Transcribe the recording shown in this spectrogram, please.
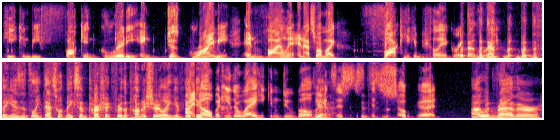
he can be fucking gritty and just grimy and violent, and that's why I'm like, fuck, he can play a great. but that, but that, but but the thing is, it's like that's what makes him perfect for the Punisher. Like if, I if- know, but either way, he can do both. Like, Yeah. it's, it's, It's- it's so good. I would rather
